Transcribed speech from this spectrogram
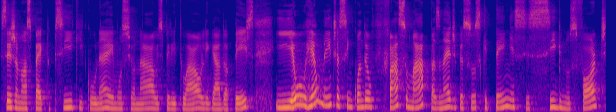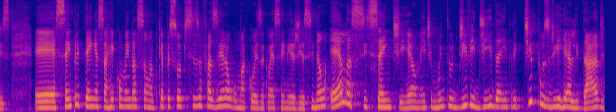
seja no aspecto psíquico, né, emocional, espiritual, ligado a peixes. E eu realmente assim, quando eu faço mapas, né, de pessoas que têm esses signos fortes, é, sempre tem essa recomendação, né? porque a pessoa precisa fazer alguma coisa com essa energia, senão ela se sente realmente muito dividida entre tipos de realidade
